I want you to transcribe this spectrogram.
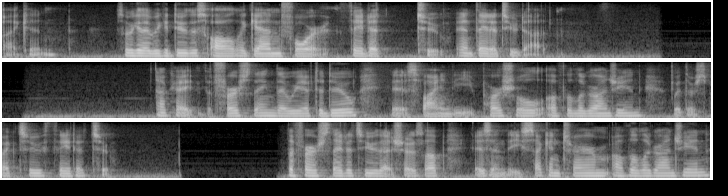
I can, so we could, we could do this all again for theta 2 and theta 2 dot. Okay, the first thing that we have to do is find the partial of the Lagrangian with respect to theta 2. The first theta 2 that shows up is in the second term of the Lagrangian,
